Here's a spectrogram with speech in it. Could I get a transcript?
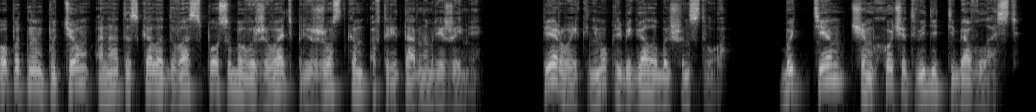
Опытным путем она отыскала два способа выживать при жестком авторитарном режиме. Первый, к нему прибегало большинство. Быть тем, чем хочет видеть тебя власть.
